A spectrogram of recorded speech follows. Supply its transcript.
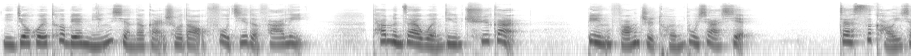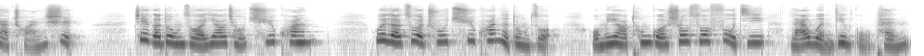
你就会特别明显的感受到腹肌的发力，他们在稳定躯干，并防止臀部下陷。再思考一下船式，这个动作要求屈髋，为了做出屈髋的动作，我们要通过收缩腹肌来稳定骨盆。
